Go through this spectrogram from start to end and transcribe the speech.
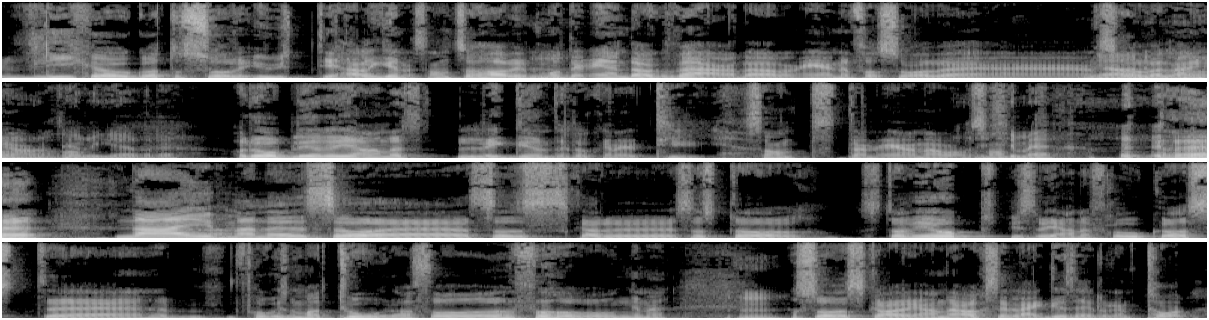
liker jo godt å sove ut i helgene, sant? så har vi på en måte en dag hver der den ene får sove, Ja, sove lenger. Sant? Og da blir det gjerne liggende til klokken er ti, sant? den ene. var sånn. Ikke mer? Nei, Nei, men eh, så, eh, så skal du Så står, står vi opp, spiser gjerne frokost eh, Frokost nummer to da, for, for ungene. Mm. Og så skal gjerne Aksel legge seg klokken tolv.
